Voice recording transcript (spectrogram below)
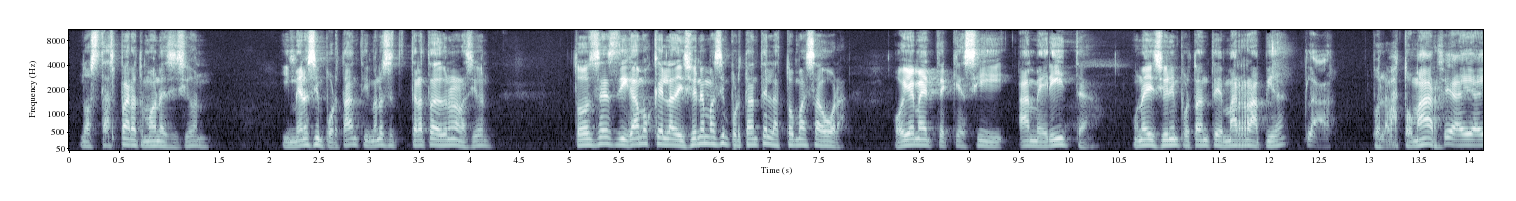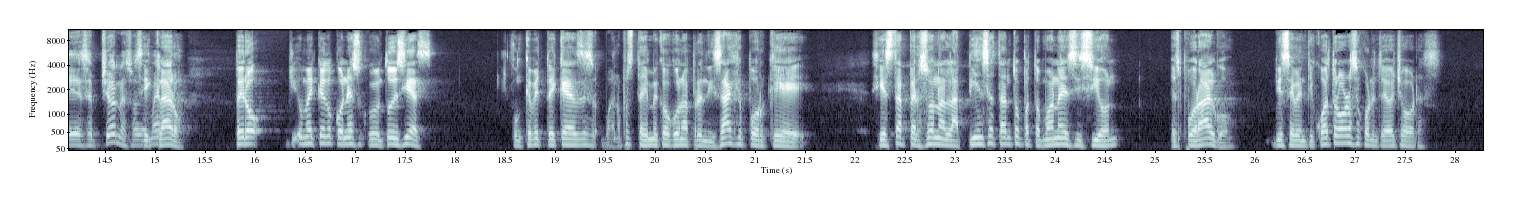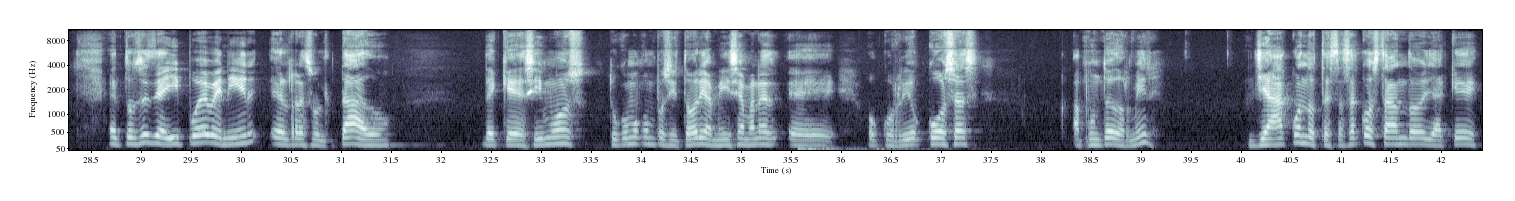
No estás para tomar una decisión. Y menos importante, y menos se trata de una nación. Entonces, digamos que las decisiones más importantes las tomas ahora. Obviamente que si amerita una decisión importante más rápida, Claro. pues la vas a tomar. Sí, hay, hay excepciones, Sí, obviamente. claro. Pero yo me quedo con eso, como tú decías. ¿Con qué te quedas de eso? Bueno, pues también me quedo con un aprendizaje porque si esta persona la piensa tanto para tomar una decisión, es por algo. Dice 24 horas o 48 horas. Entonces de ahí puede venir el resultado de que decimos, tú como compositor y a mí se me han eh, ocurrido cosas a punto de dormir. Ya cuando te estás acostando, ya que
